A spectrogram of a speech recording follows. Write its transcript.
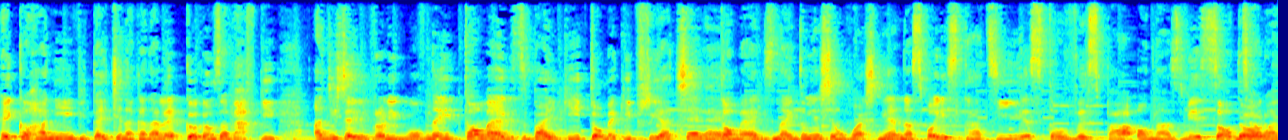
Hej kochani, witajcie na kanale Kocham Zabawki, a dzisiaj w roli głównej Tomek z bajki Tomek i Przyjaciele. Tomek znajduje się właśnie na swojej stacji. Jest to wyspa o nazwie Sodor. Cała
